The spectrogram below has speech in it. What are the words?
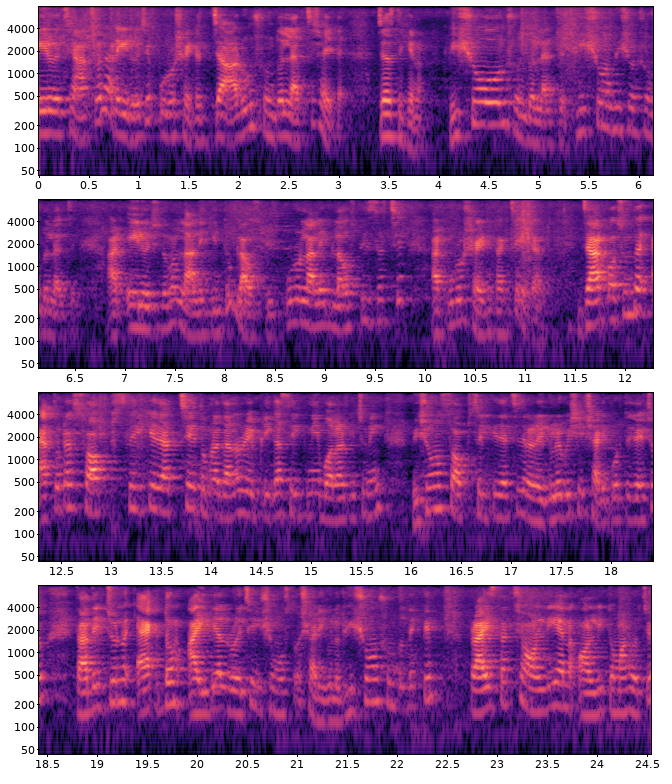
এই রয়েছে আঁচল আর এই রয়েছে পুরো শাড়িটা। দারুণ সুন্দর লাগছে শাড়িটা। জাস্ট দেখে নাও। ভীষণ সুন্দর লাগছে, ভীষণ ভীষণ সুন্দর লাগছে। আর এই রয়েছে তোমার লালে কিন্তু ব্লাউজ পিস পুরো লালে ব্লাউজ পিস যাচ্ছে আর পুরো শাড়িটা থাকছে এটা। যার পছন্দ এতটা সফট সিল্কে যাচ্ছে, তোমরা জানো রেপ্লিকা সিল্ক নিয়ে বলার কিছু নেই। ভীষণ সফট সিল্কে যাচ্ছে, যারা রেগুলার বেশি শাড়ি পরতে চাইছো, তাদের জন্য একদম আইডিয়াল রয়েছে এই সমস্ত শাড়িগুলো। ভীষণ সুন্দর দেখতে। প্রাইস থাকছে অনলি অ্যান্ড অনলি তোমার হচ্ছে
